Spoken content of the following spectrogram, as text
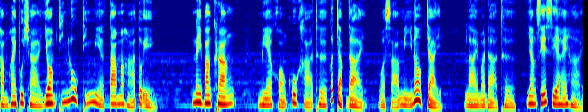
ทำให้ผู้ชายยอมทิ้งลูกทิ้งเมียตามมาหาตัวเอง ในบางครั้ง เมียของคู่ขาเธอก็จับได้ว่าสามีนอกใจไลน์มาด่าเธออยังเสียเสียหายหาย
